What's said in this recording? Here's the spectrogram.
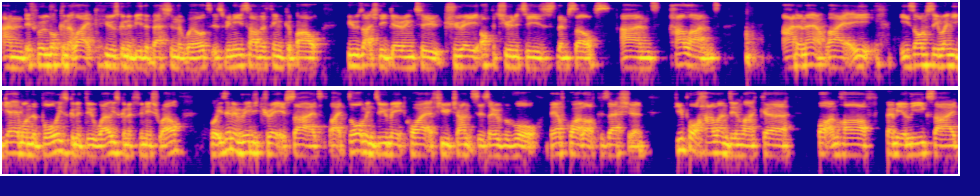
and if we're looking at like who's going to be the best in the world, is we need to have a think about who's actually going to create opportunities themselves. And Haaland, I don't know, like he, he's obviously when you get him on the ball, he's going to do well, he's going to finish well but he's in a really creative side. Like Dortmund do make quite a few chances overall. They have quite a lot of possession. If you put Haaland in like a bottom half Premier League side,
